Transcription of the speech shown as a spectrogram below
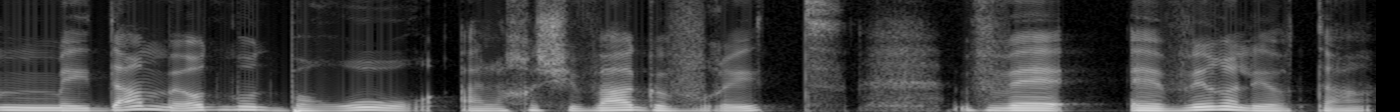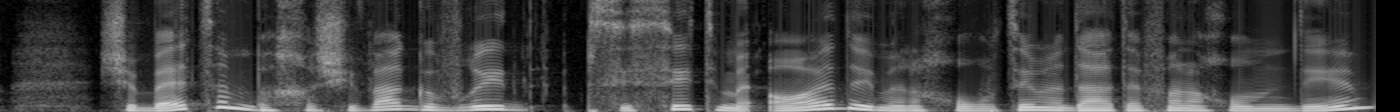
מידע מאוד מאוד ברור על החשיבה הגברית, והעבירה לי אותה, שבעצם בחשיבה גברית בסיסית מאוד, אם אנחנו רוצים לדעת איפה אנחנו עומדים,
